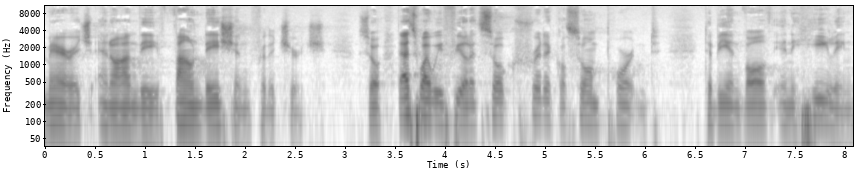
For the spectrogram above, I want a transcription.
marriage and on the foundation for the church. So, that's why we feel it's so critical, so important to be involved in healing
